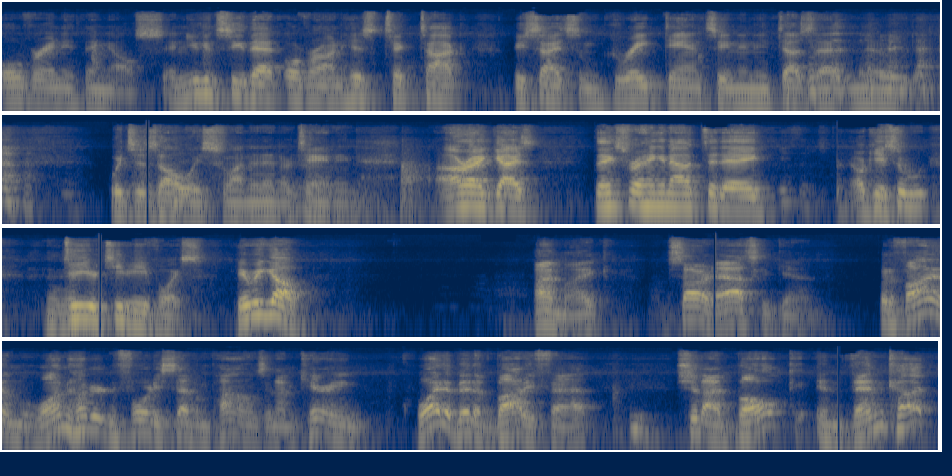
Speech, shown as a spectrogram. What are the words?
over anything else. And you can see that over on his TikTok, besides some great dancing, and he does that nude, which is always fun and entertaining. All right, guys, thanks for hanging out today. Okay, so do your TV voice. Here we go. Hi, Mike. I'm sorry to ask again, but if I am 147 pounds and I'm carrying quite a bit of body fat, should I bulk and then cut?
